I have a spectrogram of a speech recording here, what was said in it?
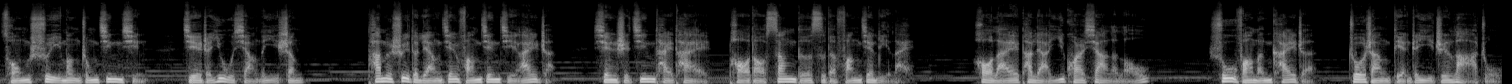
从睡梦中惊醒，接着又响了一声。他们睡的两间房间紧挨着，先是金太太跑到桑德斯的房间里来。后来他俩一块下了楼，书房门开着，桌上点着一支蜡烛，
